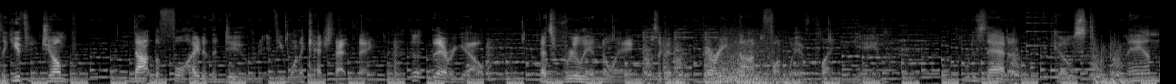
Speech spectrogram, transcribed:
It's like you have to jump not the full height of the dude if you want to catch that thing. Uh, there we go. That's really annoying. It's like a very non-fun way of playing the game. What is that? A ghost man?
